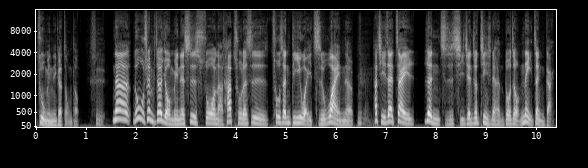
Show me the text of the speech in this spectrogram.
著名的一个总统。是。那卢武铉比较有名的是说呢，他除了是出身低微之外呢，他其实在在任职期间就进行了很多这种内政改革。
